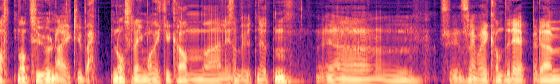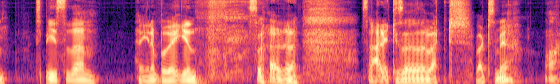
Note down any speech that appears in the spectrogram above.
At naturen er jo ikke verdt noe så lenge man ikke kan eh, liksom utnytte den. Uh, så så lenge man ikke kan drepe dem, spise dem, henge dem på veggen, så er det, så er det ikke så verdt, verdt så mye. Nei.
